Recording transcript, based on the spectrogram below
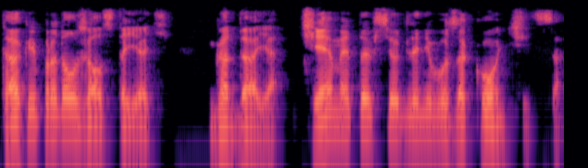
так и продолжал стоять, гадая, чем это все для него закончится.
